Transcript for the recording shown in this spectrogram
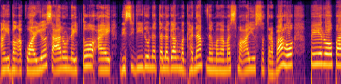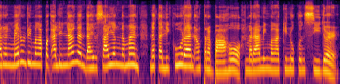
Ang ibang Aquarius sa araw na ito ay desidido na talagang maghanap ng mga mas maayos na trabaho pero parang meron ring mga pag-alinlangan dahil sayang naman na talikuran ang trabaho. Maraming mga kinukonsider.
